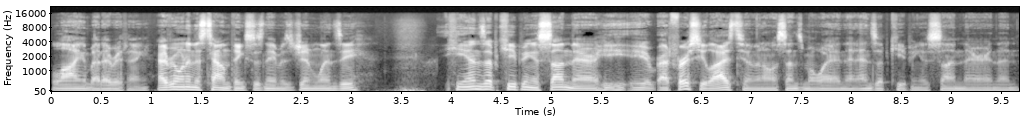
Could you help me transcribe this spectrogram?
lying about everything. Everyone in this town thinks his name is Jim Lindsay he ends up keeping his son there. He, he, at first he lies to him and almost sends him away, and then ends up keeping his son there. And then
